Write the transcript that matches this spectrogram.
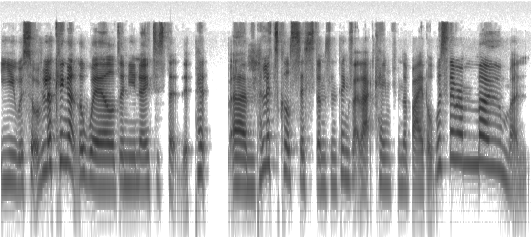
you were sort of looking at the world and you noticed that the um, political systems and things like that came from the Bible. Was there a moment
